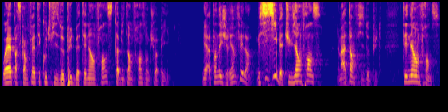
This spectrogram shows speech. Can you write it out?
Ouais, parce qu'en fait, écoute, fils de pute, ben, t'es né en France, t'habites en France, donc tu vas payer. Mais attendez, j'ai rien fait là. Mais si, si, ben, tu vis en France. Non, mais attends, fils de pute. T'es né en France.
